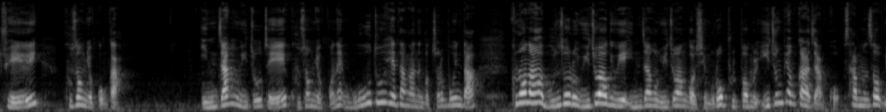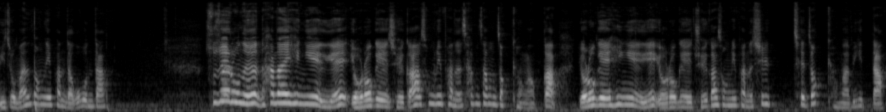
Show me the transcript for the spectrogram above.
죄의 구성 요건과 인장 위조죄의 구성 요건에 모두 해당하는 것처럼 보인다. 그러나 문서를 위조하기 위해 인장을 위조한 것이므로 불법을 이중 평가하지 않고 사문서 위조만 성립한다고 본다. 수죄로는 하나의 행위에 의해 여러 개의 죄가 성립하는 상상적 경합과 여러 개의 행위에 의해 여러 개의 죄가 성립하는 실체적 경합이 있다.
